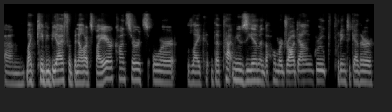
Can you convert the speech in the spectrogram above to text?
um, like kbbi for Bunnell arts by air concerts or like the pratt museum and the homer drawdown group putting together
